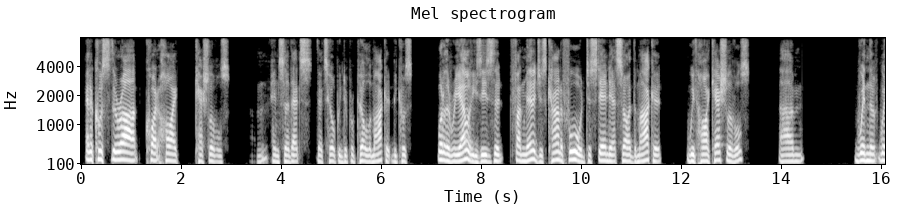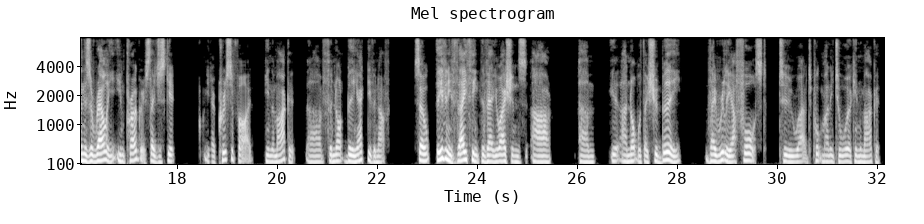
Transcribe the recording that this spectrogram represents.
And of course, there are quite high cash levels, um, and so that's that's helping to propel the market because one of the realities is that fund managers can't afford to stand outside the market with high cash levels um, when the when there's a rally in progress, they just get you know crucified in the market uh, for not being active enough. So even if they think the valuations are um, are not what they should be, they really are forced to uh, to put money to work in the market.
